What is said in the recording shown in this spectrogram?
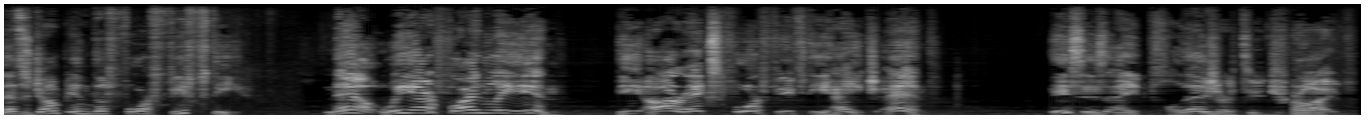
let's jump in the 450. Now, we are finally in the RX 450H and this is a pleasure to drive.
